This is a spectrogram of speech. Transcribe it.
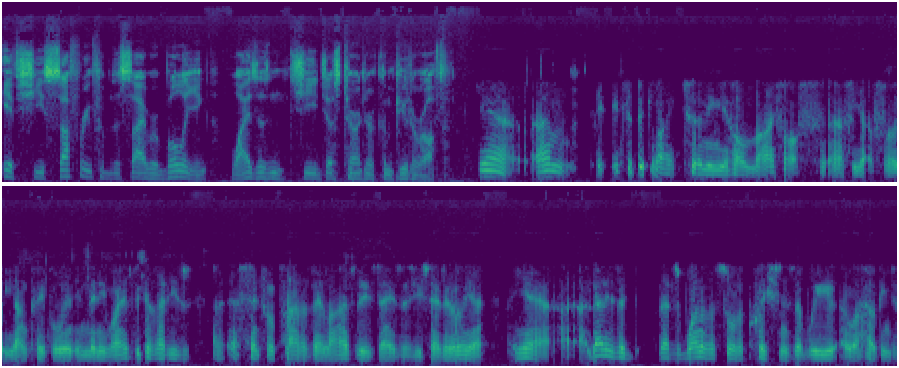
if she's suffering from the cyberbullying, why doesn't she just turn her computer off? Yeah, um, it, it's a bit like turning your whole life off uh, for, for young people in, in, many ways because that is a, a, central part of their lives these days, as you said earlier. Yeah, uh, that is a that's one of the sort of questions that we are hoping to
